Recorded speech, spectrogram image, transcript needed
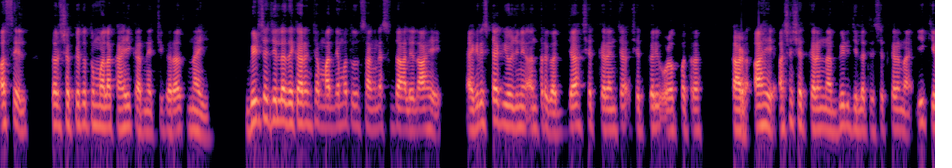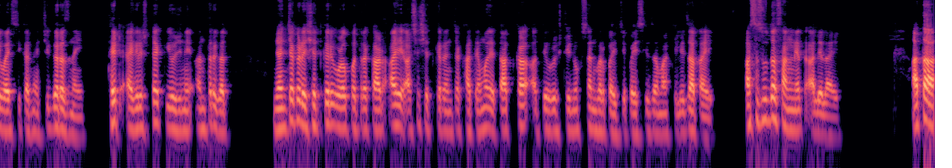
असेल तर शक्यतो तुम्हाला काही करण्याची गरज नाही. बीडच्या जिल्हाधिकाऱ्यांच्या माध्यमातून सांगण्यात सुद्धा आलेलं आहे अॅग्रिस्टॅक योजनेअंतर्गत ज्या शेतकऱ्यांच्या शेतकरी ओळखपत्र कार्ड आहे अशा शेतकऱ्यांना बीड जिल्ह्यातील शेतकऱ्यांना ई केवायसी करण्याची गरज नाही. थेट अॅग्रिस्टॅक योजनेअंतर्गत ज्यांच्याकडे शेतकरी ओळखपत्र कार्ड आहे अशा शेतकऱ्यांच्या खात्यामध्ये तात्काळ अतिवृष्टी नुकसान भरपाईचे पैसे जमा केले जात आहे असं सुद्धा सांगण्यात आलेलं आहे. आता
